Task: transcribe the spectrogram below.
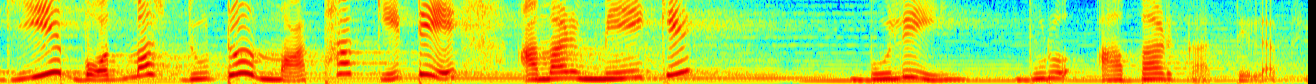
গিয়ে বদমাস দুটোর মাথা কেটে আমার মেয়েকে বলেই বুড়ো আবার কাঁদতে লাগল।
